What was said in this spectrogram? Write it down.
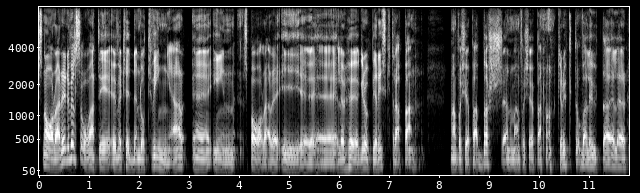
Snarare är det väl så att det över tiden då tvingar eh, in sparare i, eh, eller högre upp i risktrappan. Man får köpa börsen, man får köpa någon kryptovaluta eller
